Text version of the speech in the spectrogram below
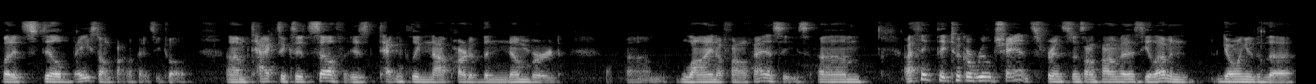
but it's still based on Final Fantasy XII. Um, Tactics itself is technically not part of the numbered um, line of Final Fantasies. Um, I think they took a real chance, for instance, on Final Fantasy XI going into the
